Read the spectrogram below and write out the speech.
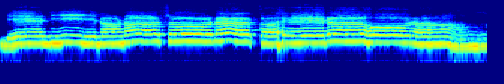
બેની રણ સોડ કહે રહો રંગ.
